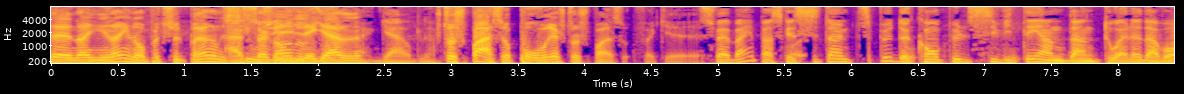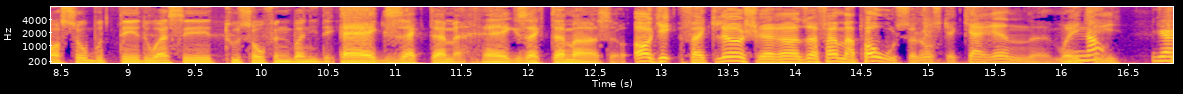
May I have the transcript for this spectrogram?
euh, 99, on peut-tu le prendre ici ou c'est illégal? Garde, là. Je touche pas à ça. Pour vrai, je touche pas à ça. Fait que, Tu fais bien parce que si t'as un petit peu de compulsivité en dedans de toi, là, d'avoir ça au bout de tes doigts, c'est tout sauf une bonne idée. Exactement. Exactement ça. OK. Fait que là, je serais rendu à faire ma pause selon ce que Karen m'a Non. écrit. Il y a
